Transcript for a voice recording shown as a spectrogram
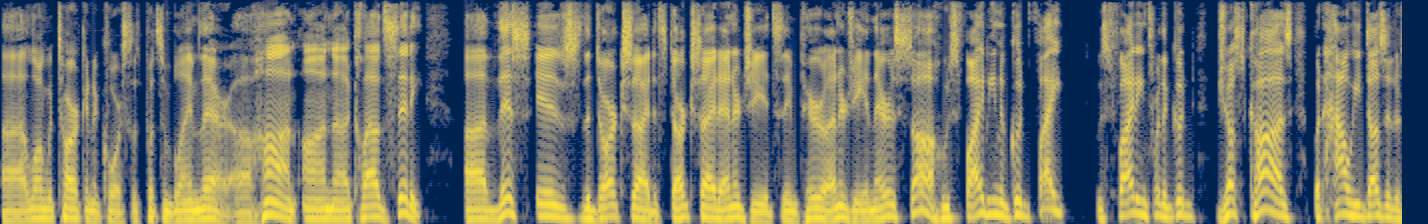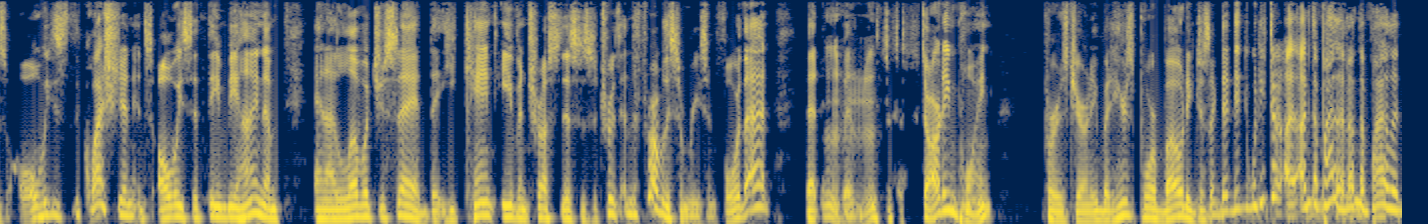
uh, along with Tarkin, of course. Let's put some blame there. Uh, Han on uh, Cloud City. Uh, this is the dark side. It's dark side energy. It's the Imperial energy, and there is Saw, who's fighting a good fight, who's fighting for the good, just cause. But how he does it is always the question. It's always the theme behind him. And I love what you said that he can't even trust this as the truth, and there's probably some reason for that that mm-hmm. it's a starting point for his journey. But here's poor Bodhi, just like, what are you doing? I'm the pilot. I'm the pilot.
